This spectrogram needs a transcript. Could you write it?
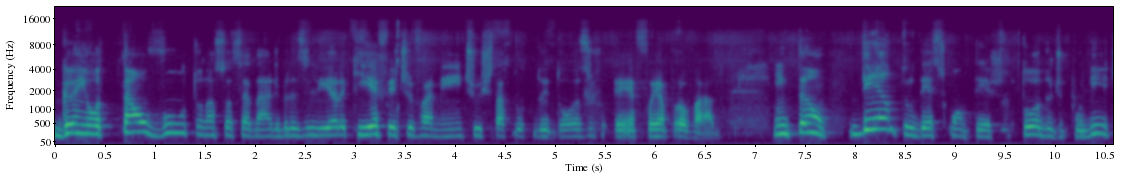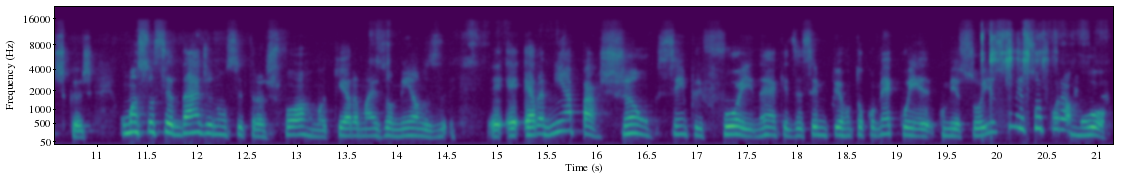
ganhou tal vulto na sociedade brasileira que efetivamente o Estatuto do Idoso é, foi aprovado. Então, dentro desse contexto todo de políticas, uma sociedade não se transforma, que era mais ou menos, é, é, era minha paixão, sempre foi, né? Quer dizer, você me perguntou como é que começou. Isso começou por amor,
